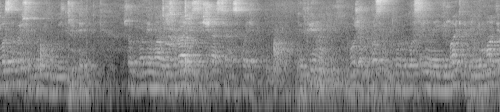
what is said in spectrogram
Благослови, щоб вони були діти, щоб вони мали цю радість і щастя, Господь, дитину. Боже, просимо Твого благословення на її батька, на її мати,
